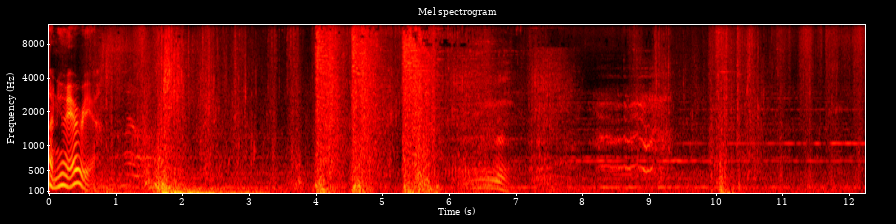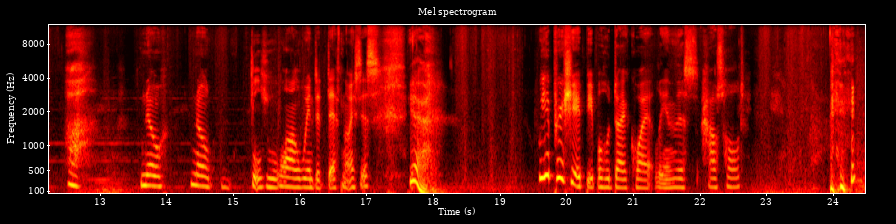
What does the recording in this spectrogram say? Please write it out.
Oh, a new area. Ah, no, no long-winded death noises. Yeah. We appreciate people who die quietly in this household.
